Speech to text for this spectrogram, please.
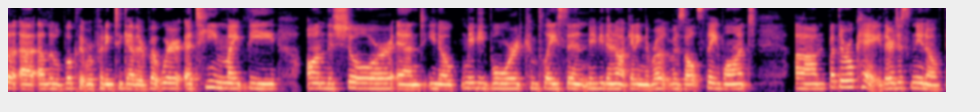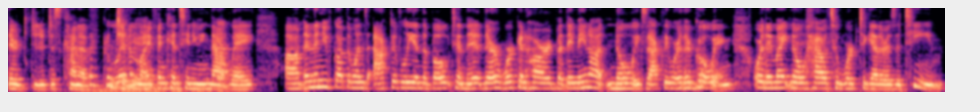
a, a, little book that we're putting together, but where a team might be on the shore and, you know, maybe bored, complacent, maybe they're not getting the results they want. Um, but they're okay. They're just, you know, they're, they're just kind of living life and continuing that yeah. way. Um, and then you've got the ones actively in the boat and they're, they're working hard, but they may not know exactly where they're going, or they might know how to work together as a team.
